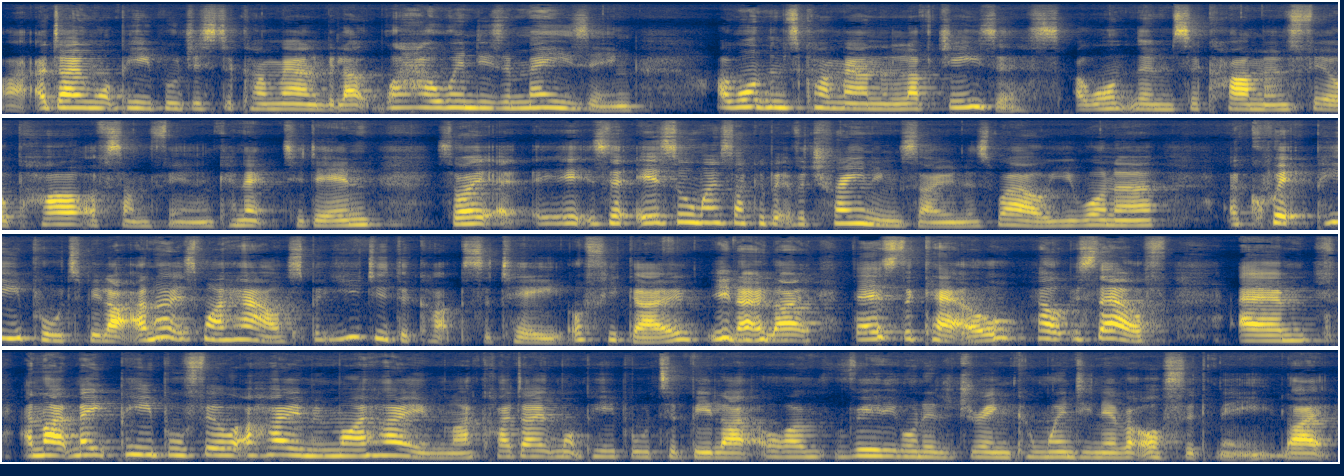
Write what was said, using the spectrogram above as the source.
I don't want people just to come around and be like, wow, Wendy's amazing. I want them to come around and love Jesus. I want them to come and feel part of something and connected in. So it's, it's almost like a bit of a training zone as well. You want to equip people to be like, I know it's my house, but you do the cups of tea. Off you go. You know, like there's the kettle. Help yourself. Um, and like make people feel at home in my home. Like I don't want people to be like, oh, I really wanted a drink and Wendy never offered me. Like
